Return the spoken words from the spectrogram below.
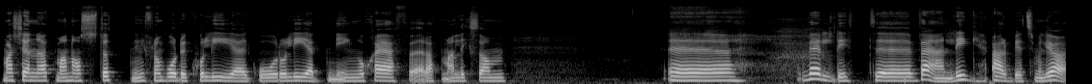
man känner att man har stöttning från både kollegor och ledning och chefer, att man liksom eh, väldigt eh, vänlig arbetsmiljö,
